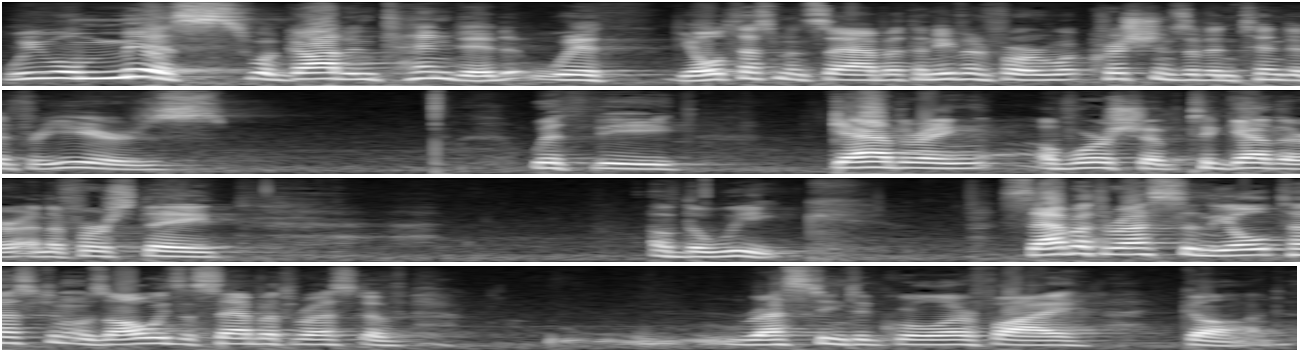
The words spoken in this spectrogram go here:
we will miss what God intended with the Old Testament Sabbath, and even for what Christians have intended for years with the gathering of worship together on the first day of the week. Sabbath rest in the Old Testament was always a Sabbath rest of resting to glorify God,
